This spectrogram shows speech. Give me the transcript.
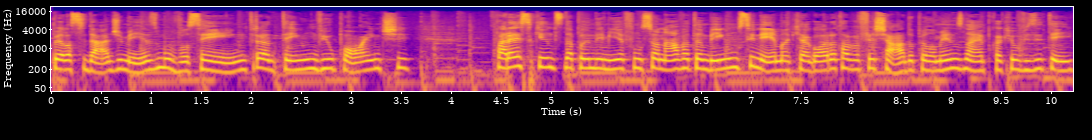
pela cidade mesmo. Você entra, tem um viewpoint. Parece que antes da pandemia funcionava também um cinema que agora estava fechado, pelo menos na época que eu visitei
